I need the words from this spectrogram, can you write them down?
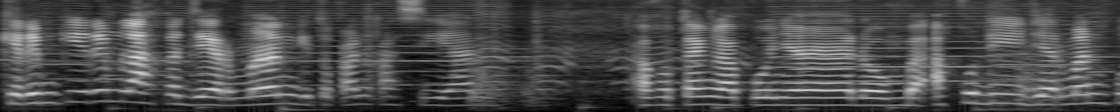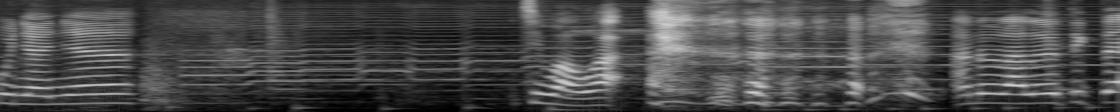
Kirim-kirim lah ke Jerman gitu kan kasihan aku teh nggak punya domba. Aku di Jerman punyanya Chihuahua. Anu lalu tik teh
